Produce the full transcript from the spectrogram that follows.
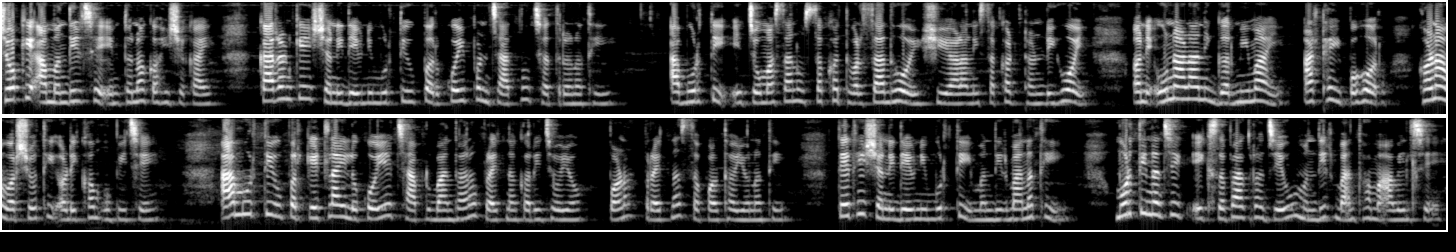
જો કે આ મંદિર છે એમ તો ન કહી શકાય, કારણ કે શનિદેવની મૂર્તિ ઉપર કોઈ પણ જાતનું છત્ર નથી. આ મૂર્તિ એ ચોમાસાનું સખત વરસાદ હોય, શિયાળાની સખત ઠંડી હોય અને ઉનાળાની ગરમીમાંય આઠેય પહોર ઘણા વર્ષોથી અડીખમ ઊભી છે. આ મૂર્તિ ઉપર કેટલાય લોકોએ છાપરું બાંધવાનો પ્રયત્ન કરી જોયો, પણ પ્રયત્ન સફળ થયો નથી. તેથી શનિદેવની મૂર્તિ મંદિરમાં નથી. મૂર્તિ નજીક એક સભાગૃહ જેવું મંદિર બાંધવામાં આવેલ છે.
